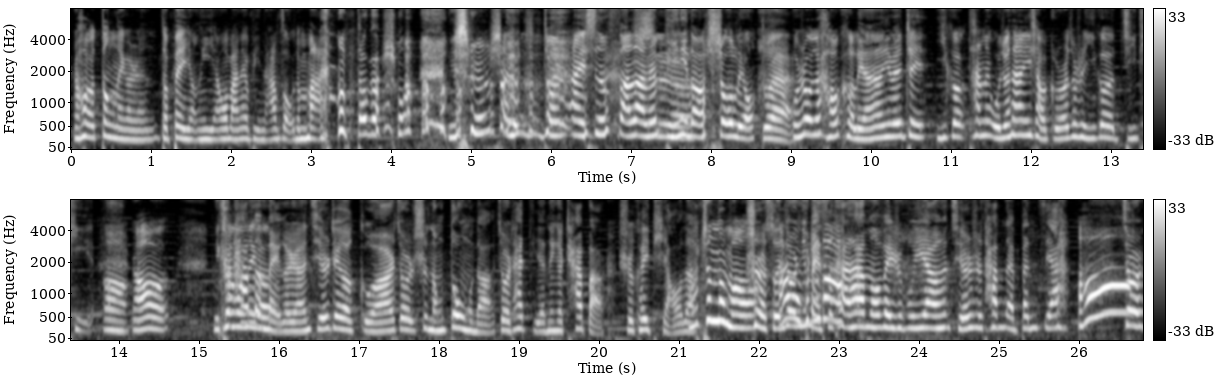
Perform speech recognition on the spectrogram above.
然后瞪那个人的背影一眼，我把那个笔拿走就买了。刀哥说：“ 你是善，就是爱心泛滥，连笔你都要收留。”对，我说我觉得好可怜啊，因为这一个他那，我觉得他那一小格就是一个集体，嗯，然后。你看他们每个人，其实这个格儿就是是能动的，就是它底下那个插板是可以调的。啊，真的吗？是，所以就是你每次看他们的位置不一样，其实是他们在搬家。哦，就是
